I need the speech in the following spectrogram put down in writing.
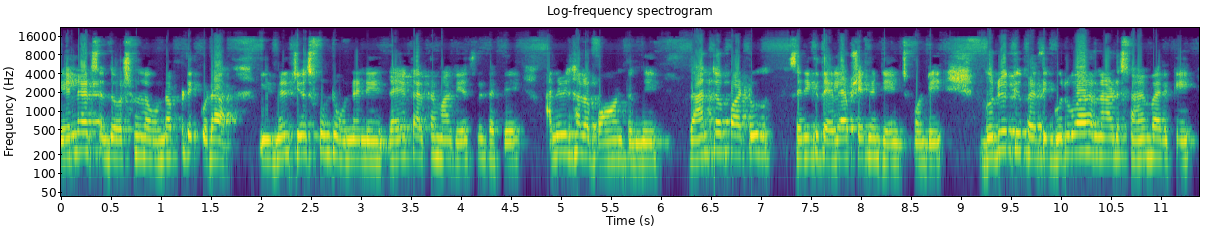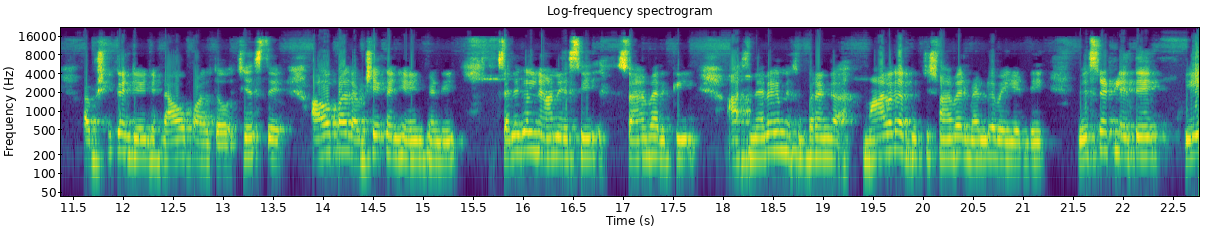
ఏళ్ళాడు సంతోషంలో ఉన్నప్పటికీ కూడా ఈ మీరు చేసుకుంటూ ఉండండి దయ కార్యక్రమాలు చేసినట్టయితే అన్ని విధాలు బాగుంటుంది. దాంతో పాటు శనికి తైలాభిషేకం చేయించుకోండి. గురువుకి ప్రతి గురువారం నాడు స్వామివారికి అభిషేకం చేయించండి ఆవుపాలతో చేస్తే ఆవుపాలు అభిషేకం చేయించండి. శనగలు నానేసి స్వామివారికి ఆ శనగల్ని శుభ్రంగా మాలగా గుచ్చి స్వామివారి మెడలో వేయండి. వేసినట్లయితే ఏ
